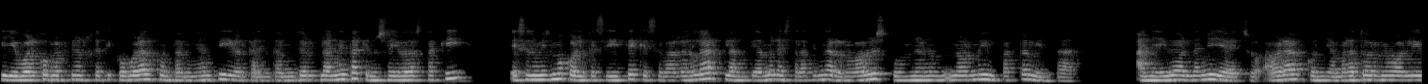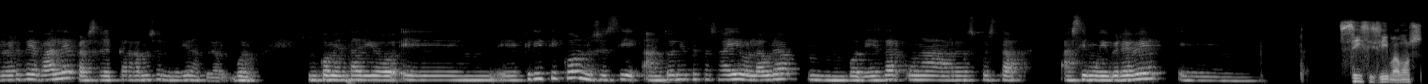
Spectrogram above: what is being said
que llevó al comercio energético voraz contaminante y el calentamiento del planeta que nos ha llevado hasta aquí es el mismo con el que se dice que se va a arreglar planteando la instalación de renovables con un enorme impacto ambiental añadido al daño ya hecho. Ahora con llamar a todo renovable y verde vale para seguir cargándose el medio natural. Bueno, es un comentario eh, eh, crítico. No sé si Antonio que estás ahí o Laura mm, podéis dar una respuesta así muy breve. Eh. Sí, sí, sí, vamos,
